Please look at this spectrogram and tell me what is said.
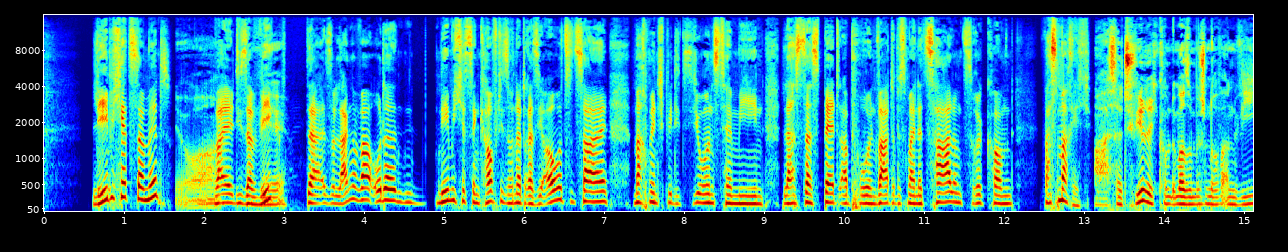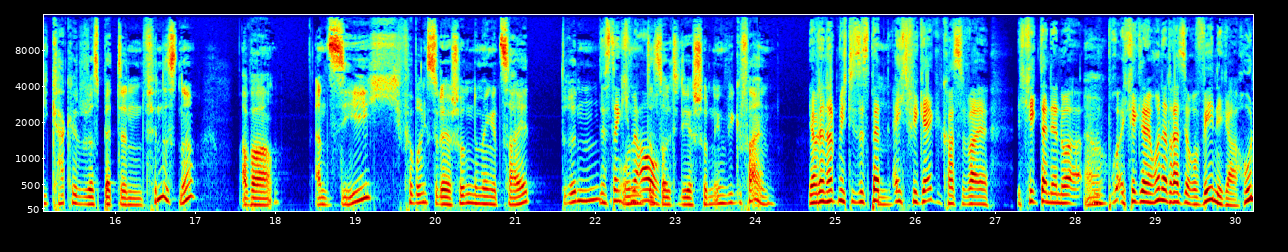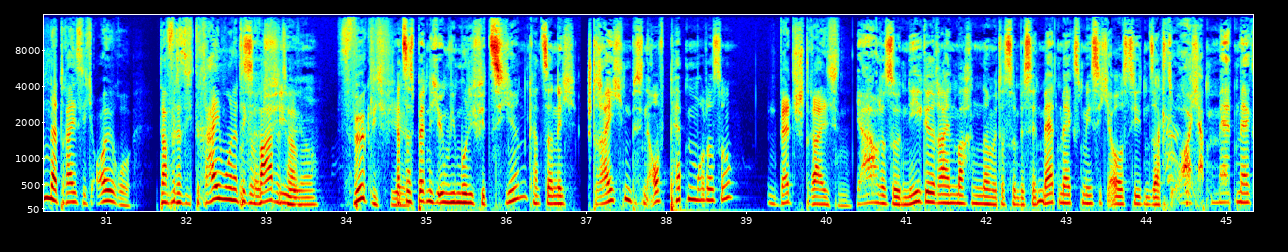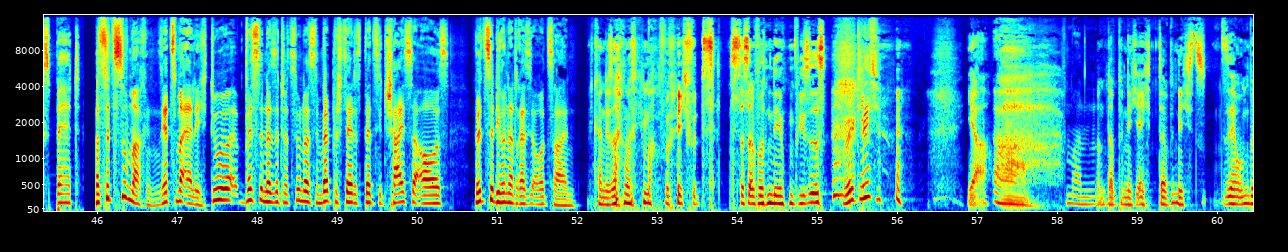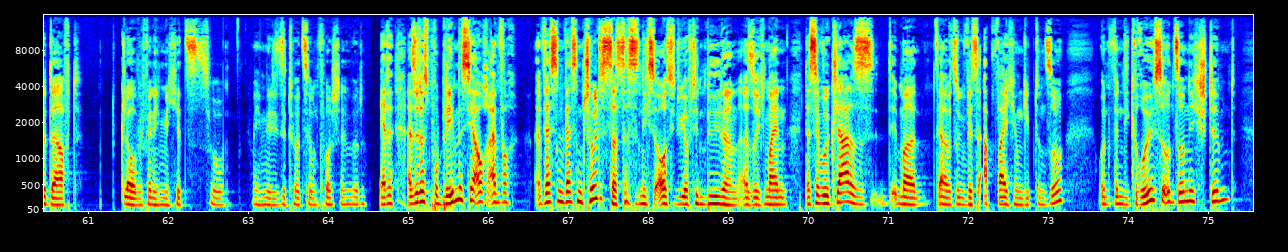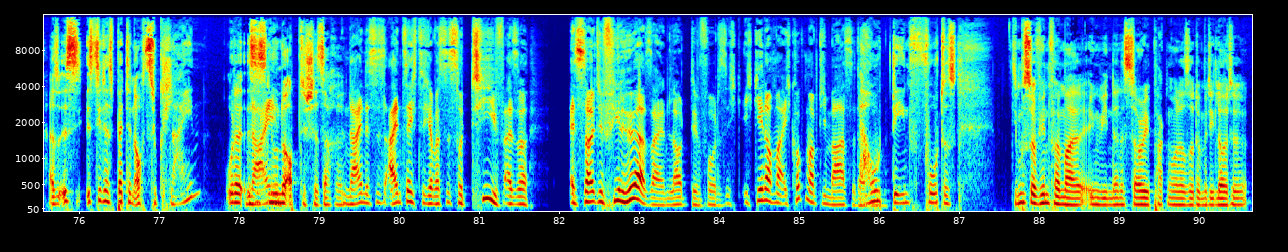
Lebe ich jetzt damit? Ja. weil dieser Weg nee. da so lange war oder nehme ich jetzt in Kauf, diese 130 Euro zu zahlen, mach mir einen Speditionstermin, lass das Bett abholen, warte, bis meine Zahlung zurückkommt. Was mache ich? Oh, ist halt schwierig, kommt immer so ein bisschen drauf an, wie kacke du das Bett denn findest, ne? Aber an sich verbringst du da ja schon eine Menge Zeit drin. Das denk ich mir auch. Das sollte dir schon irgendwie gefallen. Ja, aber dann hat mich dieses Bett Hm. echt viel Geld gekostet, weil ich krieg dann ja nur, Ja. ich krieg dann ja 130 Euro weniger. 130 Euro. Dafür, dass ich drei Monate halt gewartet viel, habe. ja. ist wirklich viel. Kannst du das Bett nicht irgendwie modifizieren? Kannst du da nicht streichen, ein bisschen aufpeppen oder so? Ein Bett streichen. Ja, oder so Nägel reinmachen, damit das so ein bisschen Mad Max-mäßig aussieht und sagst, oh, ich habe ein Mad Max-Bett. Was würdest du machen? Jetzt mal ehrlich. Du bist in der Situation, du hast ein Bett bestellt, das Bett sieht scheiße aus. Würdest du die 130 Euro zahlen? Ich kann dir sagen, was ich machen würde. Ich würde das einfach nehmen, wie es ist. Wirklich? Ja. Ah, Mann. Und da bin ich echt, da bin ich sehr unbedarft, glaube ich, wenn ich mich jetzt so, wenn ich mir die Situation vorstellen würde. Ja, also das Problem ist ja auch einfach, wessen, wessen Schuld ist das, dass es nicht so aussieht wie auf den Bildern? Also ich meine, das ist ja wohl klar, dass es immer da so gewisse Abweichungen gibt und so. Und wenn die Größe und so nicht stimmt, also ist, ist dir das Bett denn auch zu klein? Oder ist es Nein. nur eine optische Sache? Nein, es ist 1,60, aber es ist so tief. Also es sollte viel höher sein, laut den Fotos. Ich, ich gehe noch mal, ich guck mal, ob die Maße da sind. Laut den Fotos. Die musst du auf jeden Fall mal irgendwie in deine Story packen oder so, damit die Leute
